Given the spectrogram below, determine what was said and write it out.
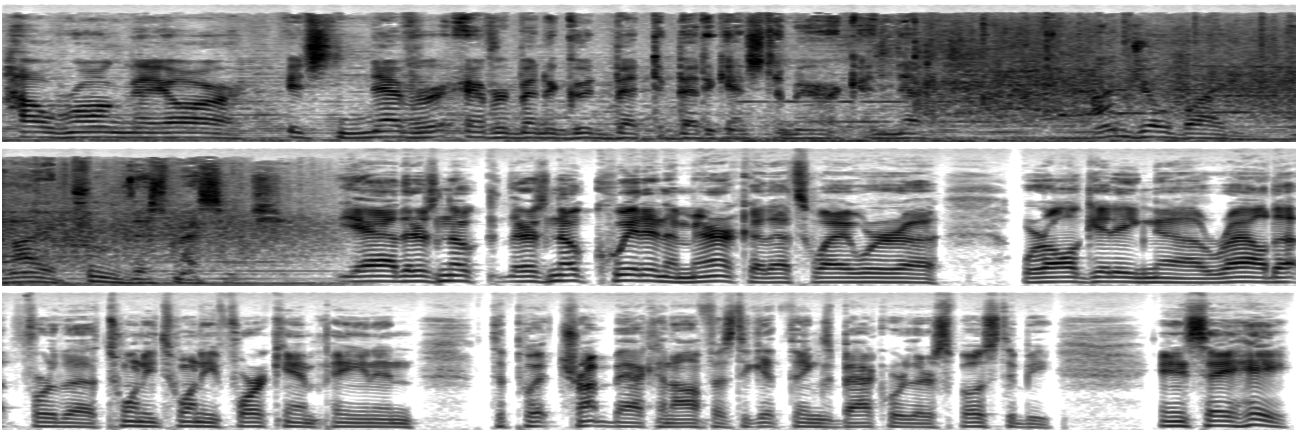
how wrong they are. It's never, ever been a good bet to bet against America. Never. I'm Joe Biden, and I approve this message. Yeah, there's no there's no quit in America. That's why we're uh, we're all getting uh, riled up for the 2024 campaign and to put Trump back in office to get things back where they're supposed to be. And you say, hey,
